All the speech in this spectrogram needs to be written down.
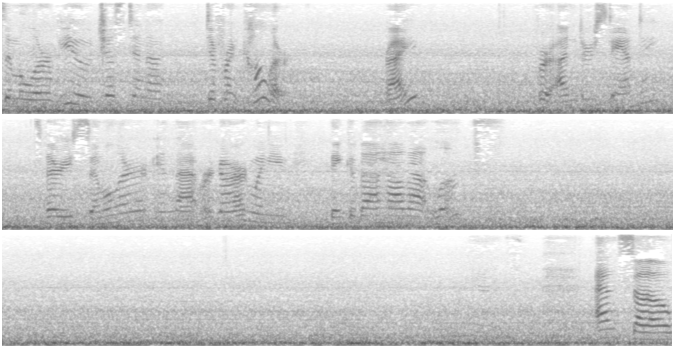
similar view just in a different color, right? For understanding, it's very similar in that regard when you think about how that looks. Yes. And so,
